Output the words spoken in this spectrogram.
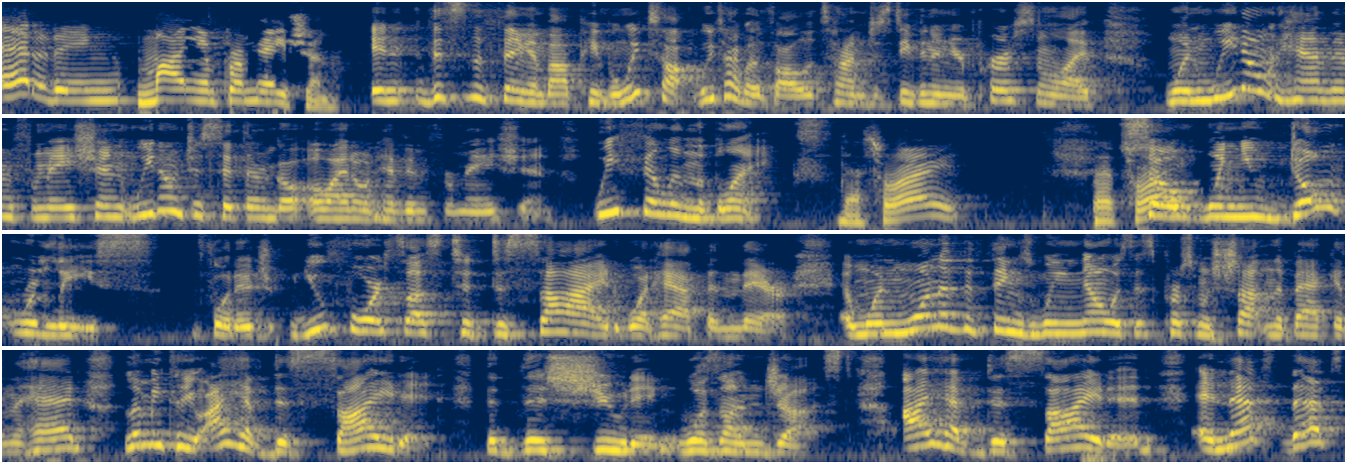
editing my information. And this is the thing about people. We talk we talk about this all the time, just even in your personal life. When we don't have information, we don't just sit there and go, "Oh, I don't have information." We fill in the blanks. That's right. That's So right. So when you don't release footage, you force us to decide what happened there. And when one of the things we know is this person was shot in the back in the head, let me tell you, I have decided that this shooting was unjust. I have decided, and that's that's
